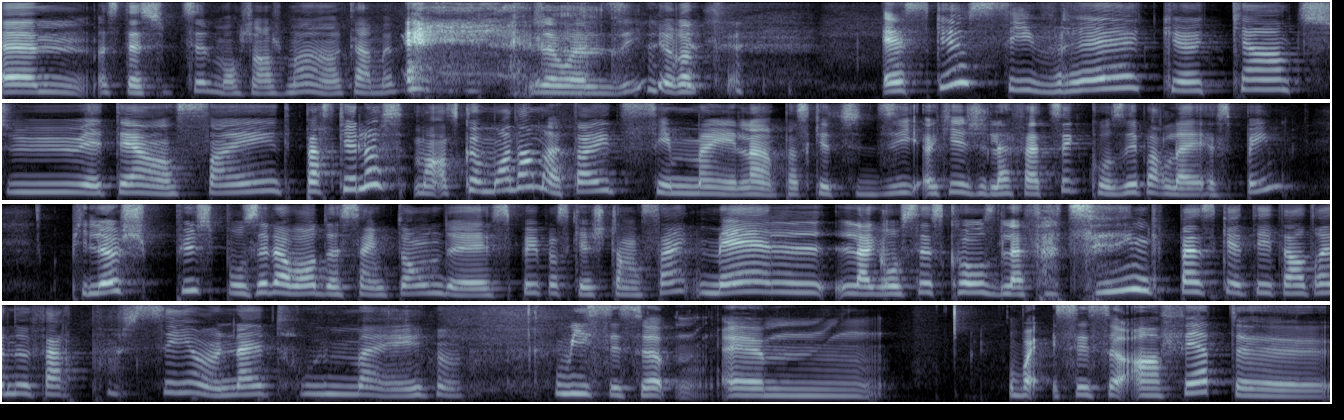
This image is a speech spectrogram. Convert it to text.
Euh, c'était subtil, mon changement, hein, quand même. Je vais le dire. Est-ce que c'est vrai que quand tu étais enceinte, parce que là, en tout cas, moi, dans ma tête, c'est mêlant, parce que tu te dis, OK, j'ai de la fatigue causée par la SP, puis là, je suis plus supposée d'avoir de symptômes de SP parce que je suis enceinte, mais la grossesse cause de la fatigue parce que tu es en train de faire pousser un être humain. Oui, c'est ça. Euh, ouais, c'est ça. En fait, euh,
